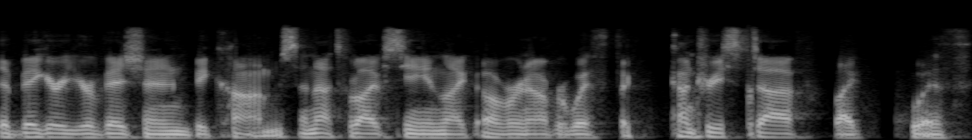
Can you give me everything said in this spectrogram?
the bigger your vision becomes. And that's what i've seen like over and over with the country stuff like with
